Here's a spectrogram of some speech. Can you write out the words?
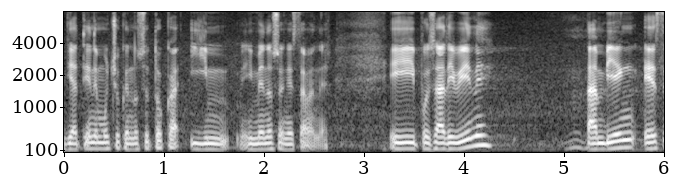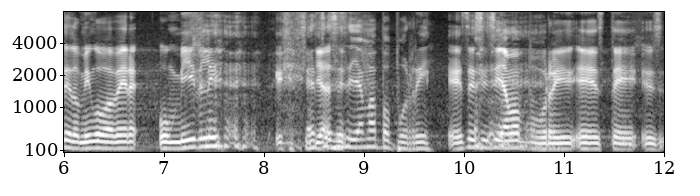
ya tiene mucho que no se toca y, y menos en esta manera. Y pues adivine, también este domingo va a haber un medley. Este Ya sí se llama Popurrí. Este sí se llama Popurrí. Este, es-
